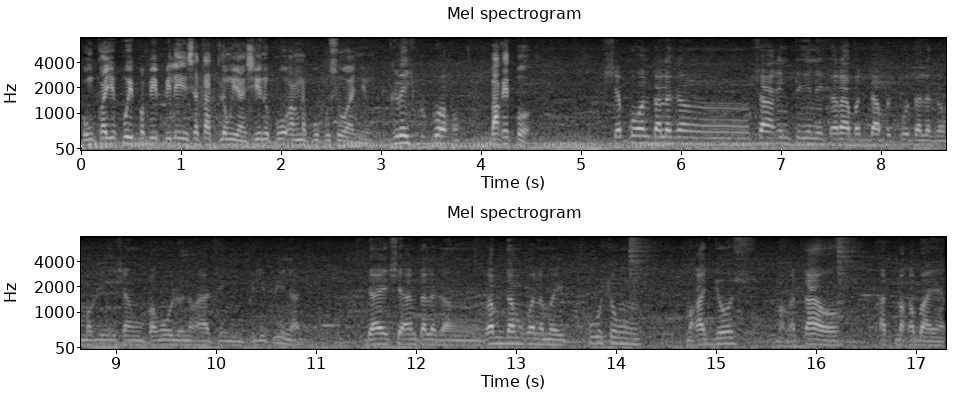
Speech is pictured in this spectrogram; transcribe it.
Kung kayo po'y papipiliin sa tatlong yan, sino po ang napupusuan nyo? Grace po po ako. Bakit po? Siya po ang talagang sa akin tingin ay karapat dapat po talagang maging isang pangulo ng ating Pilipinas. Dahil siya ang talagang ramdam ko na may pusong makadiyos, makatao, at makabayan.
